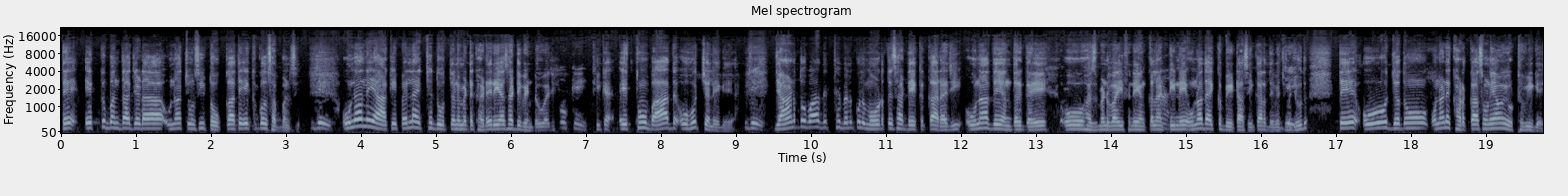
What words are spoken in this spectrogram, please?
ਤੇ ਇੱਕ ਬੰਦਾ ਜਿਹੜਾ ਉਹਨਾਂ ਚੋਂ ਸੀ ਟੋਕਾ ਤੇ ਇੱਕ ਕੋਲ ਸੱਬਲ ਸੀ। ਜੀ। ਉਹਨਾਂ ਨੇ ਆ ਕੇ ਪਹਿਲਾਂ ਇੱਥੇ 2-3 ਮਿੰਟ ਖੜੇ ਰਿਹਾ ਸਾਡੀ ਵਿੰਡੋ ਹੈ ਜੀ। ਓਕੇ ਠੀਕ ਹੈ ਇੱਥੋਂ ਬਾਅਦ ਉਹ ਚਲੇ ਗਏ ਆ। ਜਾਣ ਤੋਂ ਬਾਅਦ ਇੱਥੇ ਬਿਲਕੁਲ ਮੋੜ ਤੇ ਸਾਡੇ ਇੱਕ ਘਰ ਹੈ ਜੀ ਉਹਨਾਂ ਦੇ ਅੰਦਰ ਗਏ ਉਹ ਹਸਬੰਡ ਵਾਈਫ ਨੇ ਅੰਕਲ ਆਂਟੀ ਨੇ ਉਹਨਾਂ ਦਾ ਇੱਕ ਬੇਟਾ ਸੀ ਘਰ ਦੇ ਵਿੱਚ। ਮੌਜੂਦ। ਤੇ ਉਹ ਜਦੋਂ ਉਹਨਾਂ ਨੇ ਖੜਕਾ ਸੁਣਿਆ ਉਹ ਉੱਠ ਵੀ ਗਏ।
